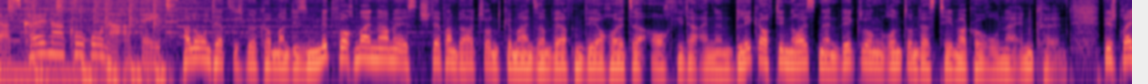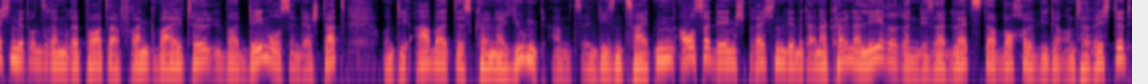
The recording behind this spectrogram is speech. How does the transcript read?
Das Kölner Corona-Update. Hallo und herzlich willkommen an diesem Mittwoch. Mein Name ist Stefan Bartsch und gemeinsam werfen wir heute auch wieder einen Blick auf die neuesten Entwicklungen rund um das Thema Corona in Köln. Wir sprechen mit unserem Reporter Frank Waltel über Demos in der Stadt und die Arbeit des Kölner Jugendamts in diesen Zeiten. Außerdem sprechen wir mit einer Kölner Lehrerin, die seit letzter Woche wieder unterrichtet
